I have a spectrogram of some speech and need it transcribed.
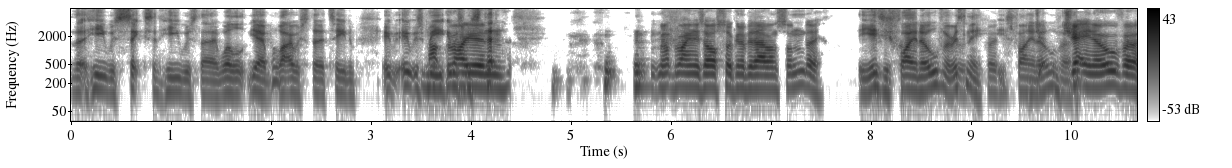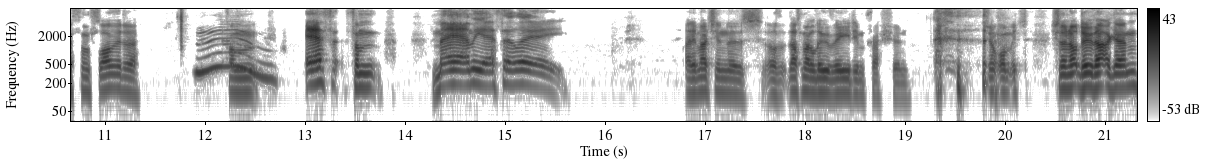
that he was six and he was there. Well, yeah, well, I was thirteen. It, it was me. Matt it was miste- Bryan. Matt Bryan is also going to be there on Sunday. He is. He's flying over, isn't he? He's flying Jet- over. jetting over from Florida, from F from Miami, FLA. I'd imagine there's oh, that's my Lou Reed impression. Do you not want me? To, should I not do that again?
